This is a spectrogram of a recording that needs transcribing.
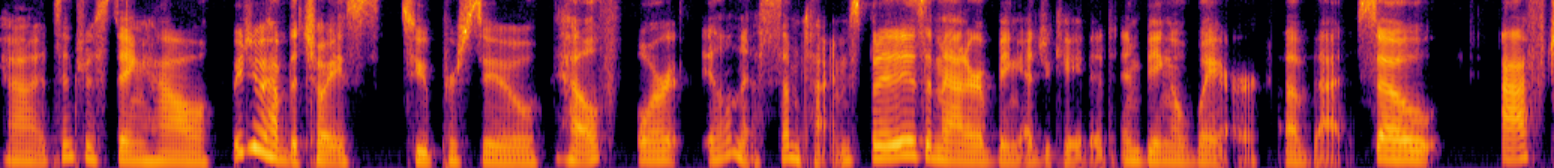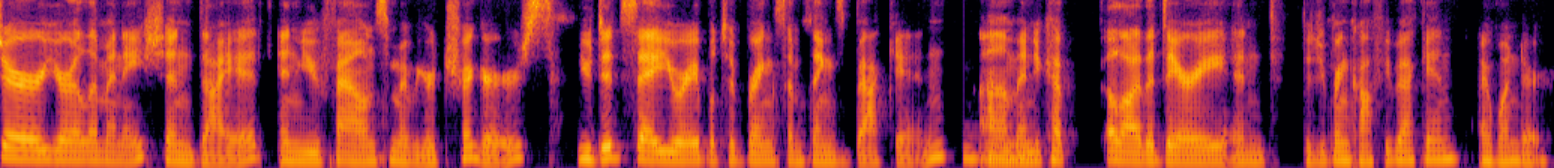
Yeah, it's interesting how we do have the choice to pursue health or illness sometimes, but it is a matter of being educated and being aware of that. So, after your elimination diet and you found some of your triggers, you did say you were able to bring some things back in mm-hmm. um, and you kept a lot of the dairy. And did you bring coffee back in? I wonder.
